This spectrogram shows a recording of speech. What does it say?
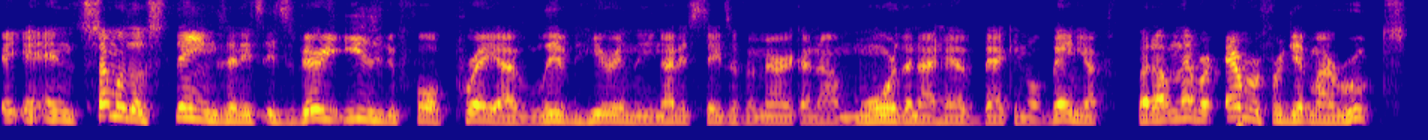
and some of those things, and it's it's very easy to fall prey. I've lived here in the United States of America now more than I have back in Albania, but I'll never ever forget my roots.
